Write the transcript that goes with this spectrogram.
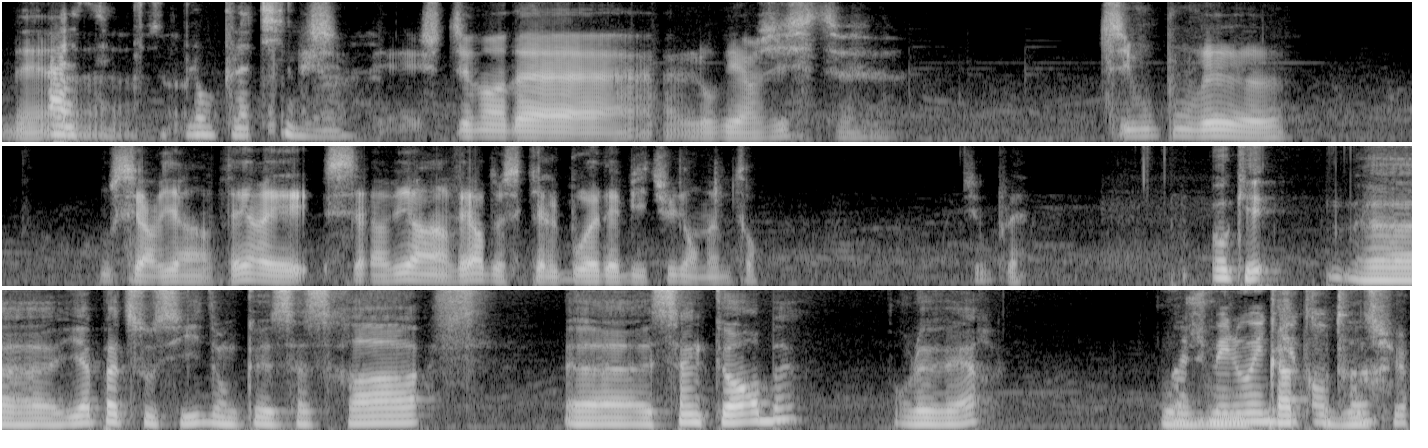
Mais Ah, euh, c'est blond platine. je, je demande à l'aubergiste euh, si vous pouvez euh, nous servir un verre et servir un verre de ce qu'elle boit d'habitude en même temps. S'il vous plaît. Ok. Il n'y a pas de souci. Donc, euh, ça sera 5 orbes pour le verre. Pour Moi, je m'éloigne du comptoir. bien sûr.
